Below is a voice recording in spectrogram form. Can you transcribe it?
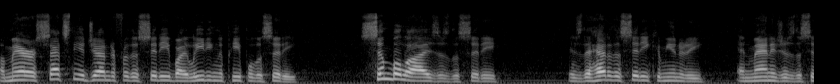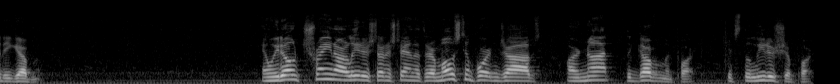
a mayor sets the agenda for the city by leading the people of the city, symbolizes the city, is the head of the city community, and manages the city government. And we don't train our leaders to understand that their most important jobs are not the government part. It's the leadership part.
